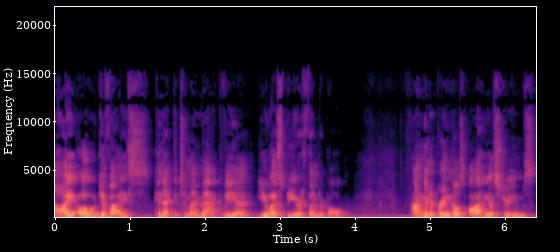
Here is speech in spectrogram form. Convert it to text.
I/O device connected to my Mac via USB or Thunderbolt. I'm going to bring those audio streams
